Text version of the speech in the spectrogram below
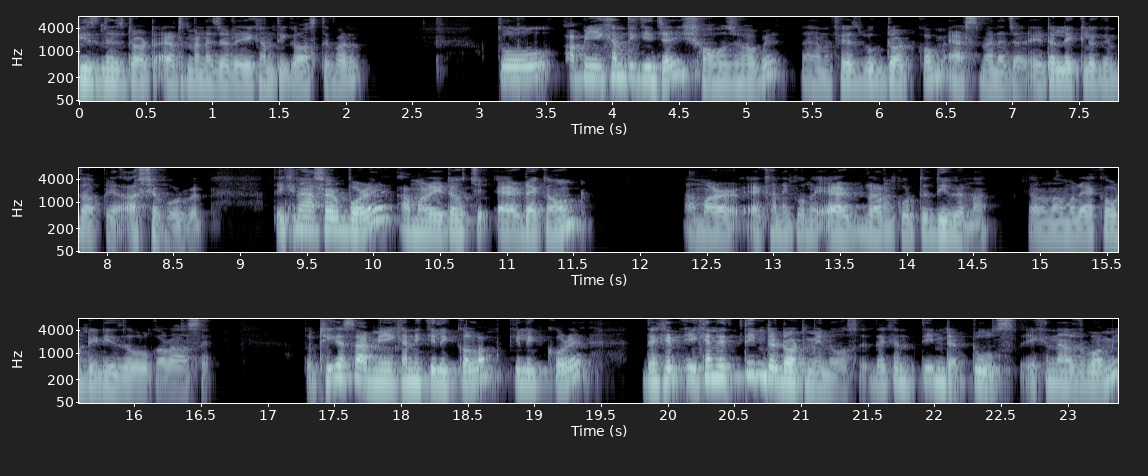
বিজনেস ডট অ্যাডস ম্যানেজারে এখান থেকেও আসতে পারেন। তো আমি এখান থেকে যাই, সহজ হবে। Facebook dot com ads manager এটা লিখলেও কিন্তু আপনি আশা করবেন। তো এখানে আসার পরে, আমার এটা হচ্ছে অ্যাড অ্যাকাউন্ট আমার এখানে কোনো অ্যাড রান করতে দিবে না। কারণ আমার অ্যাকাউন্টই ডিজেবল করা আছে। তো ঠিক আছে, আমি এখানে ক্লিক করলাম। ক্লিক করে দেখেন, এখানে তিনটা ডট মেনু আছে। দেখেন, তিনটা টুলস এখানে আসব আমি।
